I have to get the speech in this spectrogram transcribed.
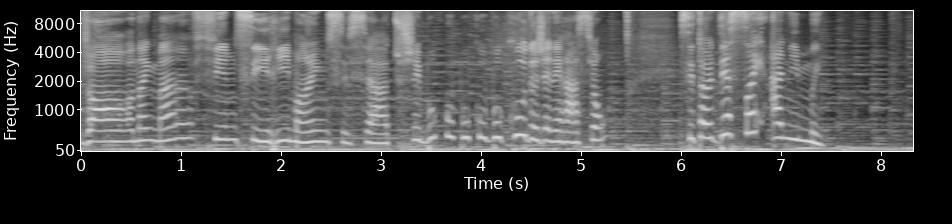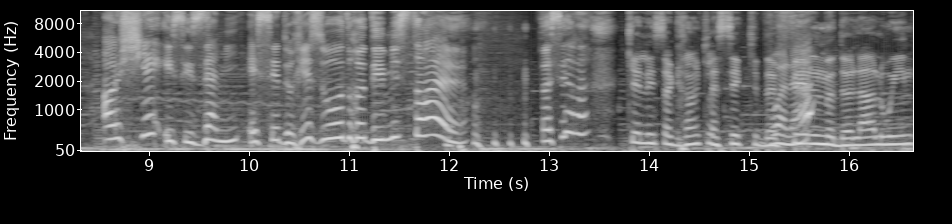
Genre, honnêtement, film, série même, c'est- ça a touché beaucoup, beaucoup, beaucoup de générations. C'est un dessin animé. Un chien et ses amis essaient de résoudre des mystères. Facile, hein? Quel est ce grand classique de Voilà. film de l'Halloween?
